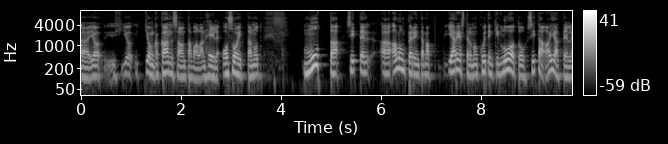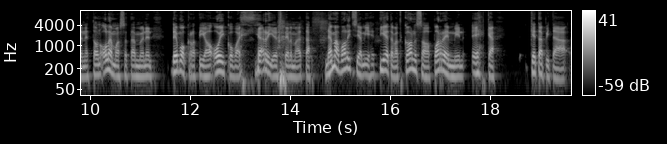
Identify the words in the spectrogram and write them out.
äh, jo, jo, jonka kansa on tavallaan heille osoittanut. Mutta sitten äh, alun perin tämä järjestelmä on kuitenkin luotu sitä ajatellen, että on olemassa tämmöinen demokratiaa oikova järjestelmä, että nämä valitsijamiehet tietävät kansaa paremmin ehkä ketä pitää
